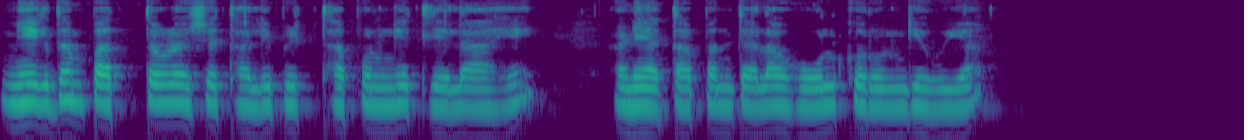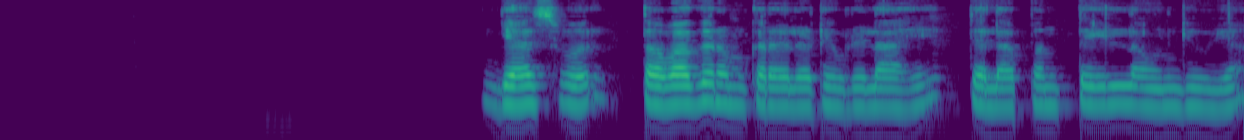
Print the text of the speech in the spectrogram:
मी एकदम पातळ असे थालीपीठ थापून घेतलेलं आहे आणि आता आपण त्याला होल करून घेऊया. गॅसवर तवा गरम करायला ठेवलेला आहे. त्याला आपण तेल लावून घेऊया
